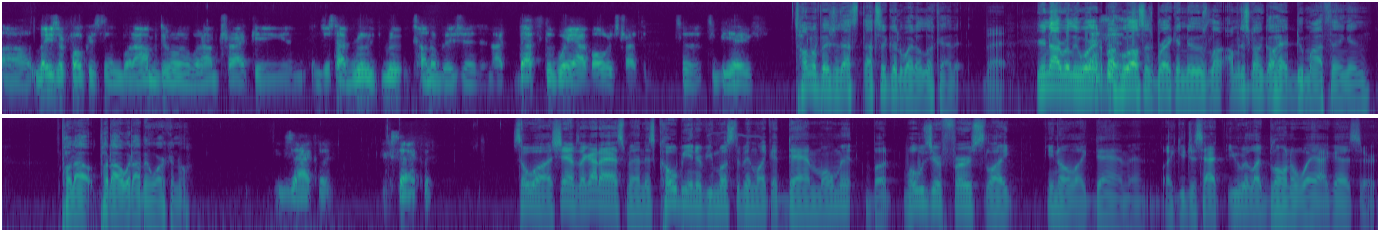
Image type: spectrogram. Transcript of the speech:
uh, laser focused in what I'm doing, what I'm tracking, and, and just have really, really tunnel vision. And I, that's the way I've always tried to, to, to behave. Tunnel vision. That's that's a good way to look at it. But you're not really worried that's about it. who else is breaking news. I'm just going to go ahead and do my thing and put out put out what I've been working on. Exactly. Exactly. So, uh, Shams, I gotta ask, man, this Kobe interview must have been like a damn moment. But what was your first like, you know, like damn, man, like you just had, you were like blown away, I guess, or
